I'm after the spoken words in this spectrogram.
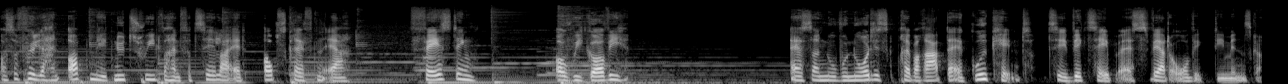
Og så følger han op med et nyt tweet, hvor han fortæller, at opskriften er fasting og Wegovy, altså Novo Nordisk præparat, der er godkendt til vægttab af svært overvægtige mennesker.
